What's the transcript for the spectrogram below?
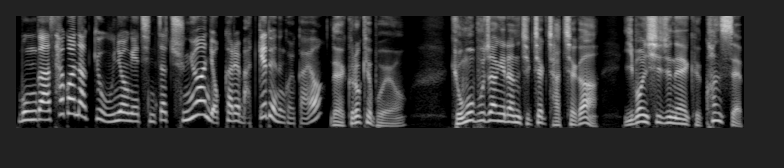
뭔가 사관학교 운영에 진짜 중요한 역할을 맡게 되는 걸까요? 네, 그렇게 보여요. 교모부장이라는 직책 자체가 이번 시즌의 그 컨셉,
